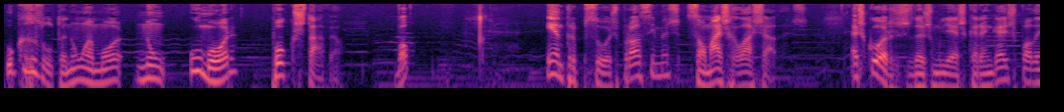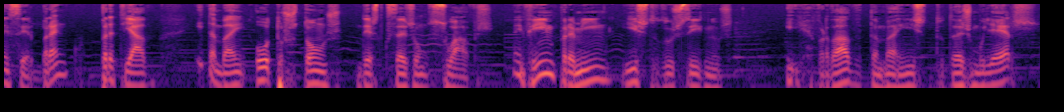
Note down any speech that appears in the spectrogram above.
o que resulta num, amor, num humor pouco estável. Bom, entre pessoas próximas são mais relaxadas. As cores das mulheres caranguejos podem ser branco, prateado e também outros tons, desde que sejam suaves. Enfim, para mim, isto dos signos e é verdade também isto das mulheres,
